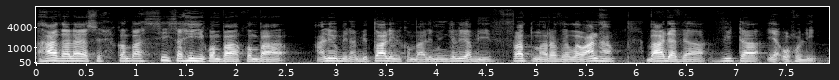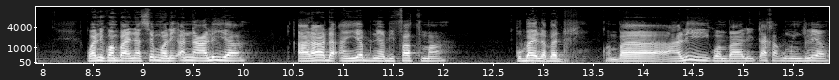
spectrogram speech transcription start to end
hadha la yasih kwamba si sahihi kwamba kwamba aliyu bin abitalibi kwamba alimwingilia bifatma radiallahu anha baada ya vita ya uhudi kwani kwamba inasemwa lianna aliya arada an yabnia bifatma kubaila badri kwamba ali kwamba alitaka kumwingilia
